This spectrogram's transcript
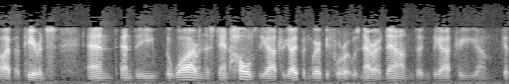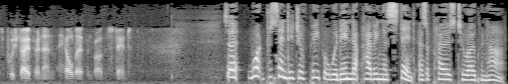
type appearance, and and the the wire in the stent holds the artery open, where before it was narrowed down, the the artery um, gets pushed open and held open by the stent. So, what percentage of people would end up having a stent as opposed to open heart?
